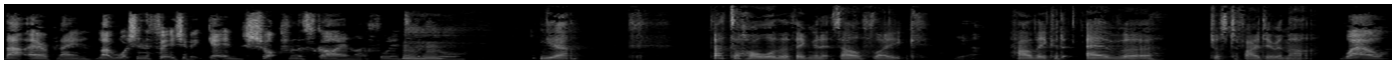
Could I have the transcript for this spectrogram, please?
that airplane, like watching the footage of it getting shot from the sky and like falling to the Mhm. floor. Yeah, that's a whole other thing in itself. Like, Yeah. how they could ever justify doing that. Well,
